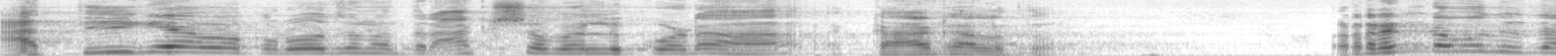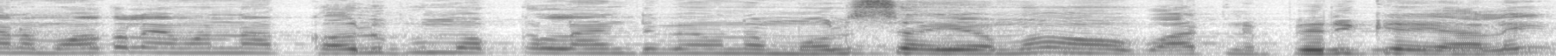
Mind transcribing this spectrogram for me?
ఆ తీగే ఒక రోజున ద్రాక్ష వల్లి కూడా కాగలదు. రెండవది దాని మొదలు ఏమన్నా కలుపు మొక్కలు లాంటివి ఏమైనా మొలిసాయేమో వాటిని పెరికేయాలి.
